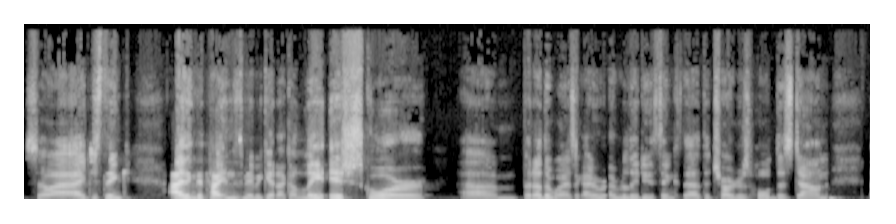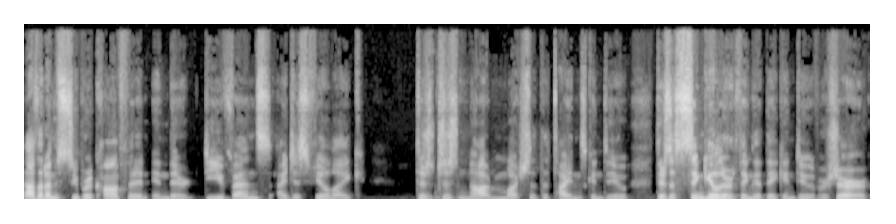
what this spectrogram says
So I, just think I think the Titans maybe get like a late-ish score, um, but otherwise, like I, I really do think that the Chargers hold this down. Not that I'm super confident in their defense. I just feel like there's just not much that the Titans can do. There's a singular thing that they can do for sure,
